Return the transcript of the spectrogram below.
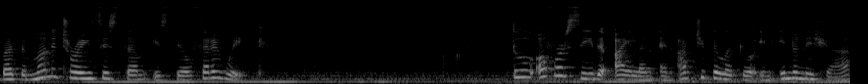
but the monitoring system is still very weak. To oversee the island and archipelago in Indonesia,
